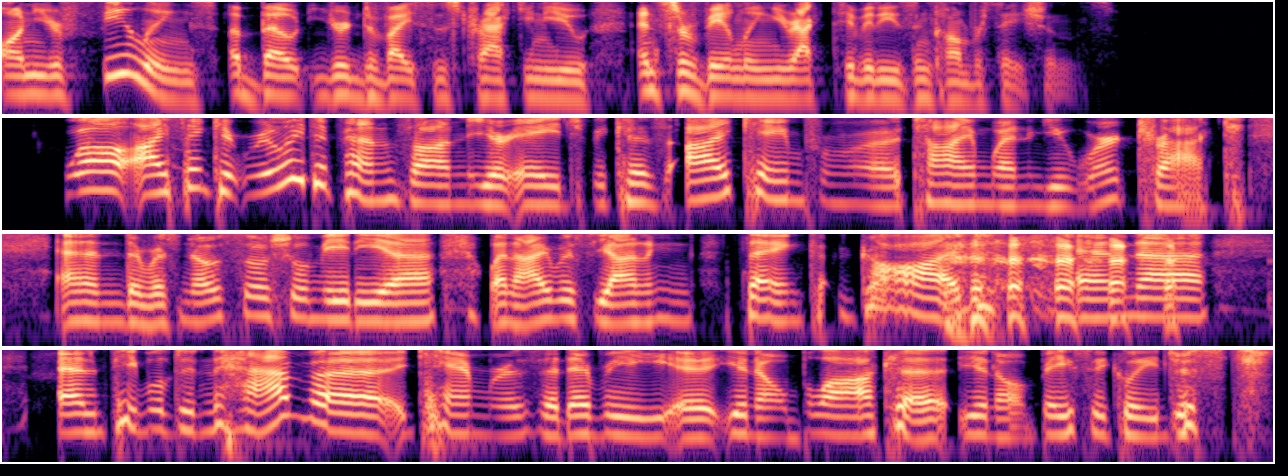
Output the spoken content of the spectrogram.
on your feelings about your devices tracking you and surveilling your activities and conversations. Well, I think it really depends on your age because I came from a time when you weren't tracked and there was no social media when I was young, thank God. and uh, and people didn't have uh, cameras at every uh, you know block uh, you know basically just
